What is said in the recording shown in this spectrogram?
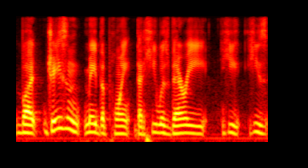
But Jason made the point that he was very he he's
